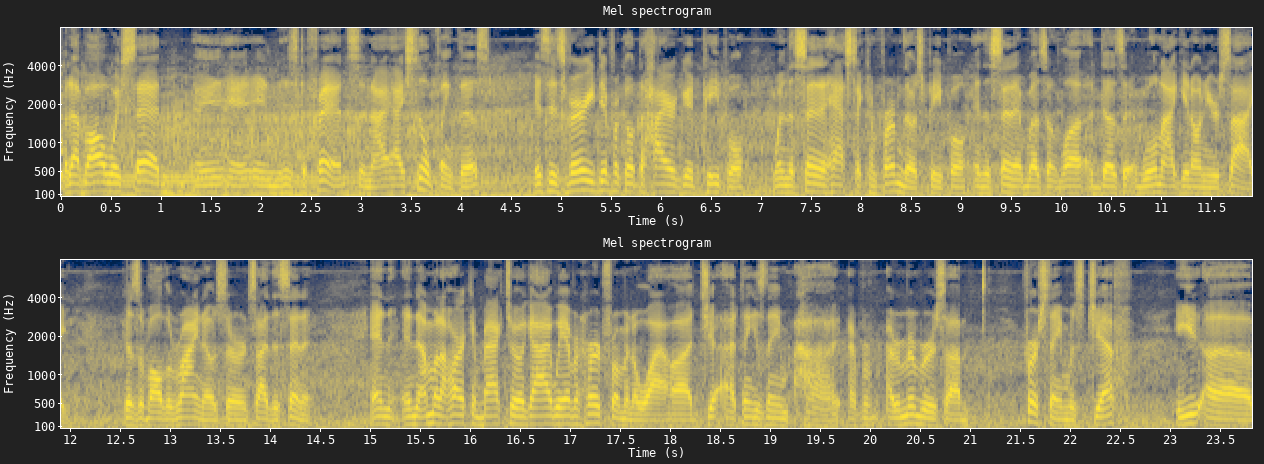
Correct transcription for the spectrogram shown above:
But I've always said, in, in his defense, and I, I still think this, is it's very difficult to hire good people when the Senate has to confirm those people, and the Senate wasn't does it will not get on your side because of all the rhinos that are inside the Senate. And and I'm going to harken back to a guy we haven't heard from in a while. Uh, Je- I think his name uh, I, I, remember his um, first name was Jeff. He uh,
